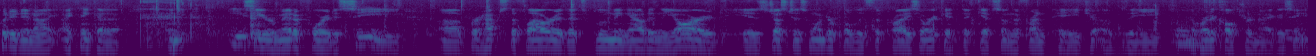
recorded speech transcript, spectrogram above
put it in, I, I think, a, an easier metaphor to see, uh, perhaps the flower that's blooming out in the yard is just as wonderful as the prize orchid that gets on the front page of the, the horticulture magazine.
